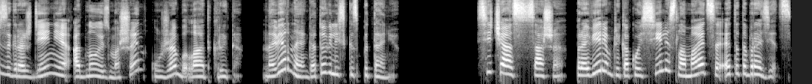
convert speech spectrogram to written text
заграждения одной из машин уже была открыта. Наверное, готовились к испытанию. «Сейчас, Саша, проверим, при какой силе сломается этот образец».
